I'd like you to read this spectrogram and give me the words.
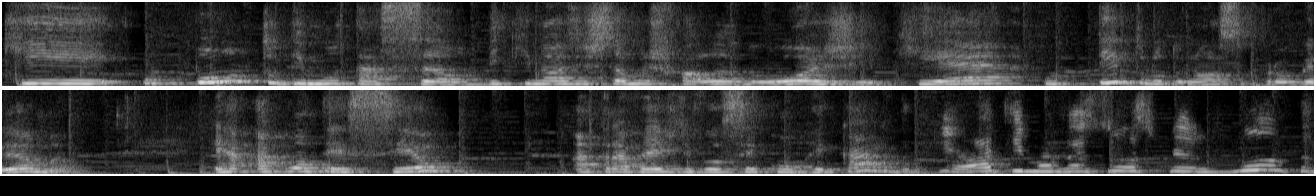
que o ponto de mutação de que nós estamos falando hoje, que é o título do nosso programa, é, aconteceu através de você com o Ricardo? Que ótimas as suas perguntas,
